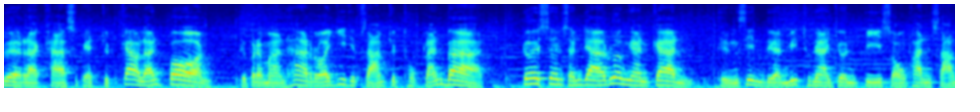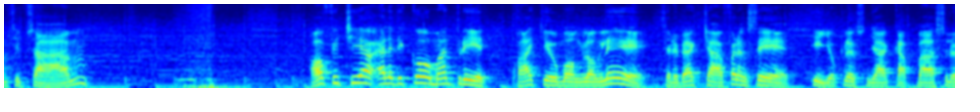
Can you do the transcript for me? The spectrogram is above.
ด้วยราคา 11.9 ล้านปอนด์หรือประมาณ 523.6 ล้านบาท โดยเซ็นสัญญาร่วมงานกันถึงสิ้นเดือนมิถุนายนปี 2033ออฟ ฟิเชียลแอตเลติโกมาดริดคว้าเกลมองลองเล่เซนแบ็กชาวฝรั่งเศส ที่ยกเลิกสัญญากับบาร์เซโล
